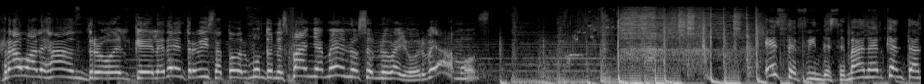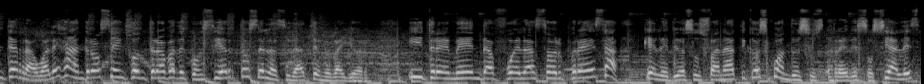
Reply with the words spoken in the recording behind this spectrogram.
Raúl Alejandro, el que le da entrevista a todo el mundo en España, menos en Nueva York. Veamos. Este fin de semana el cantante Raúl Alejandro se encontraba de conciertos en la ciudad de Nueva York. Y tremenda fue la sorpresa que le dio a sus fanáticos cuando en sus redes sociales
